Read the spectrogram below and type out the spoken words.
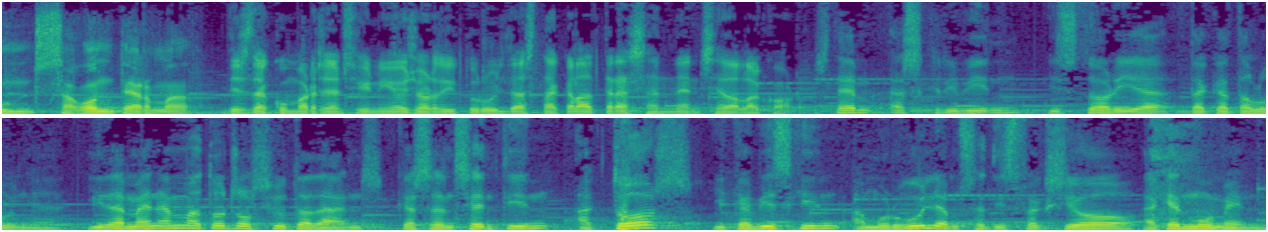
un segon terme. Des de Convergència i Unió, Jordi Turull destaca la transcendència de l'acord. Estem escrivint història de Catalunya i demanem a tots els ciutadans que se'n sentin actors i que visquin amb orgull, amb satisfacció aquest moment.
